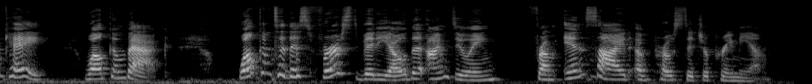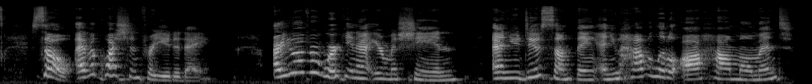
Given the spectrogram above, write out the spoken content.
It's MK. Welcome back. Welcome to this first video that I'm doing from inside of Pro Stitcher Premium. So, I have a question for you today. Are you ever working at your machine and you do something and you have a little aha moment?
